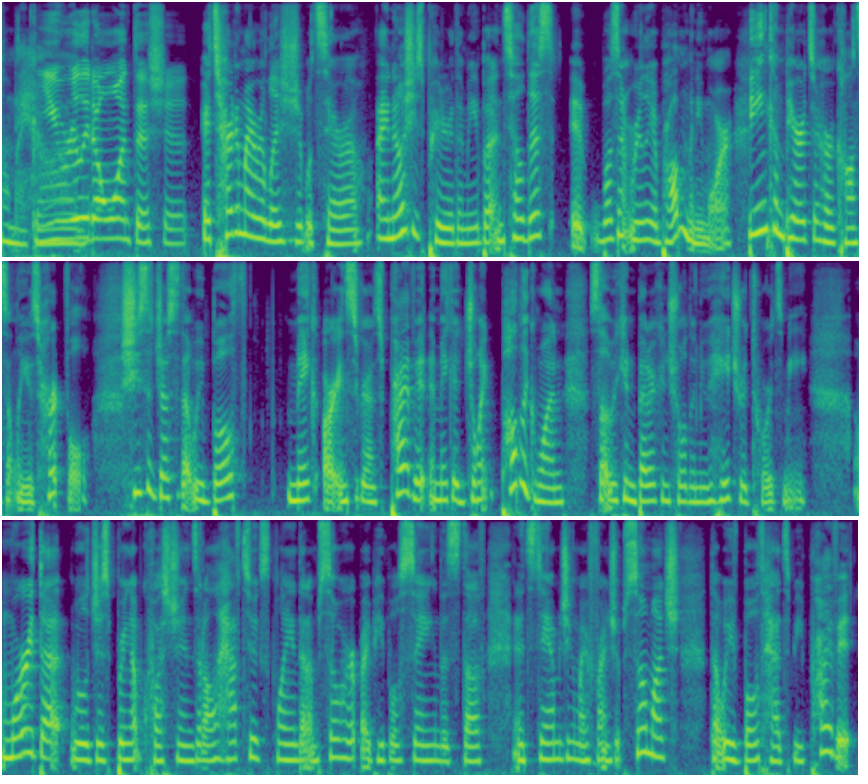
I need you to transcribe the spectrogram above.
Oh my God. You really don't want this shit. It's hurting my relationship with Sarah. I know she's prettier than me, but until this, it wasn't really a problem anymore. Being compared to her constantly is hurtful. She suggested that we both make our Instagrams private and make a joint public one so that we can better control the new hatred towards me. I'm worried that we'll just bring up questions and I'll have to explain that I'm so hurt by people saying this stuff and it's damaging my friendship so much that we've both had to be private.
